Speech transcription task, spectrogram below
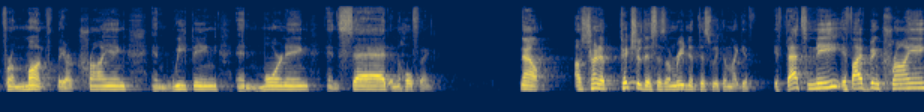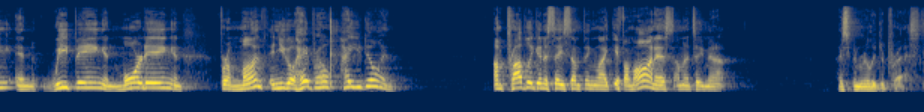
For a month, they are crying and weeping and mourning and sad and the whole thing. Now, I was trying to picture this as I'm reading it this week. I'm like, if, if that's me, if I've been crying and weeping and mourning and for a month and you go, hey bro, how you doing? I'm probably gonna say something like, if I'm honest, I'm gonna tell you, man, I've just been really depressed.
